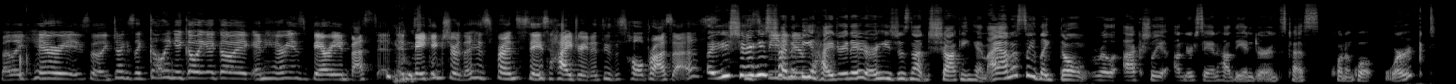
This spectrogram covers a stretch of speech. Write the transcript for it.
But like Harry, so like Doug is like going and going and going, and Harry is very invested in making sure that his friend stays hydrated through this whole process. Are you sure He's he's, trying to feeding be hydrated or he's just not shocking him? I honestly like don't really actually understand how the endurance test quote unquote worked.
